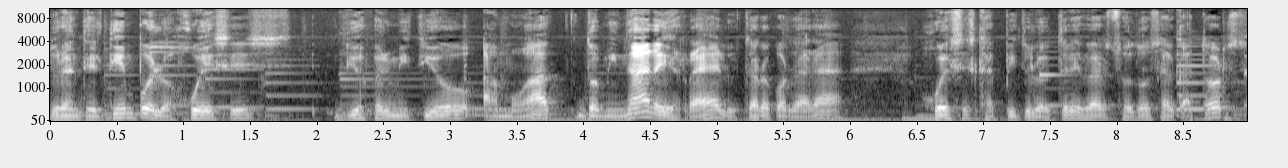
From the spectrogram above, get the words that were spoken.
Durante el tiempo de los jueces, Dios permitió a Moab dominar a Israel, usted recordará, jueces capítulo 3, verso 2 al 14.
